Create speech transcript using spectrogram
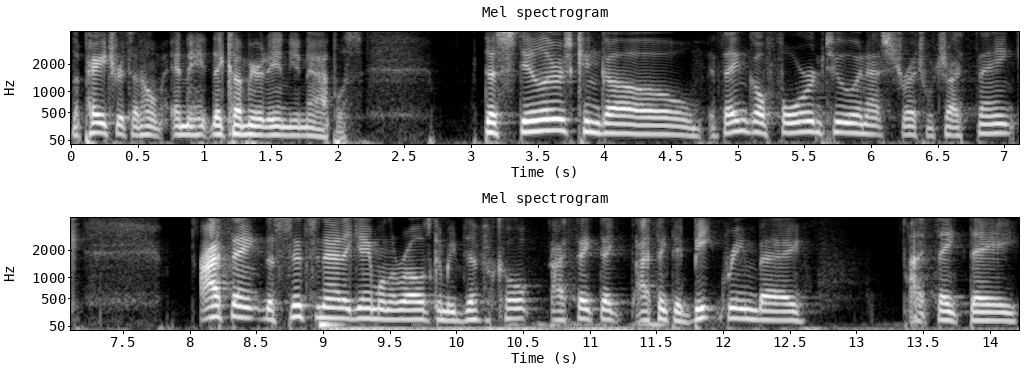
the Patriots at home, and they, they come here to Indianapolis. The Steelers can go if they can go four and two in that stretch, which I think. I think the Cincinnati game on the road is going to be difficult. I think they, I think they beat Green Bay. I think they.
